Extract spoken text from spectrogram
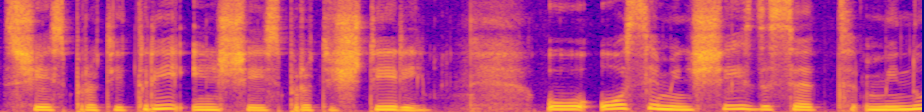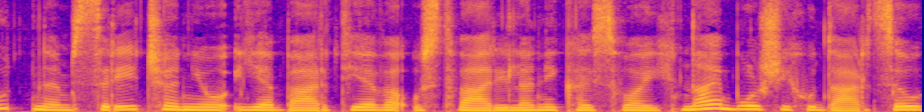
s 6 proti 3 in 6 proti 4. V 68-minutnem srečanju je Bartijeva ustvarila nekaj svojih najboljših udarcev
